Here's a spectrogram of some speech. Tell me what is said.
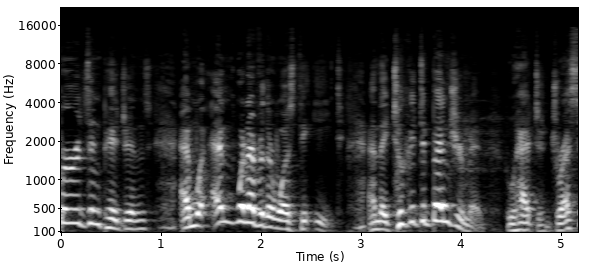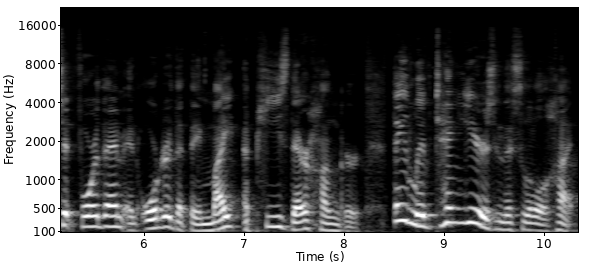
birds, and pigeons, and, wh- and whatever there was to eat. And they took it to Benjamin, who had to dress it for them in order that they might appease their hunger. They lived ten years in this little hut,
